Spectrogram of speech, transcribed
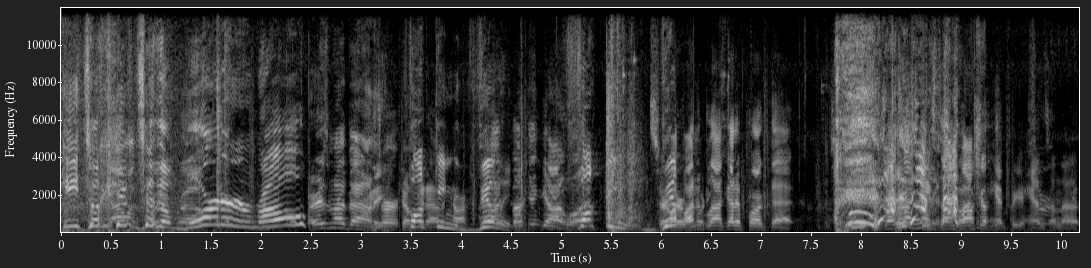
He took him one's to the bro. border, bro. Where's my bounty? Fucking villain. I fucking got one. Fucking villain. Find a black guy to park that. Hand, put your hands on the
